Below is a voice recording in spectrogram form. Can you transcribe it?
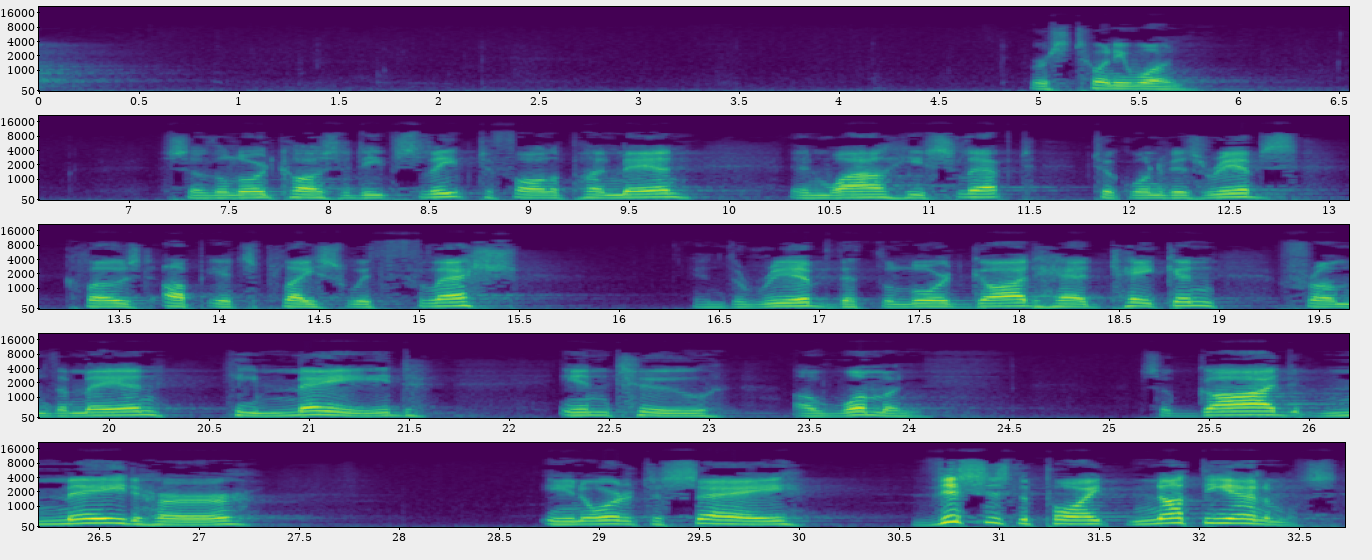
Verse 21. So the Lord caused a deep sleep to fall upon man, and while he slept, took one of his ribs, closed up its place with flesh, and the rib that the Lord God had taken from the man he made into a woman. So God made her in order to say, this is the point, not the animals.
